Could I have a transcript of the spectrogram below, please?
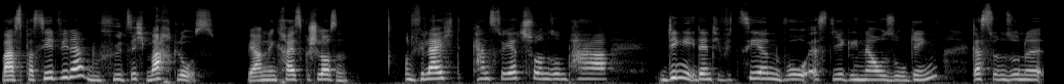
Was passiert wieder? Du fühlst dich machtlos. Wir haben den Kreis geschlossen. Und vielleicht kannst du jetzt schon so ein paar Dinge identifizieren, wo es dir genau so ging, dass du in so eine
